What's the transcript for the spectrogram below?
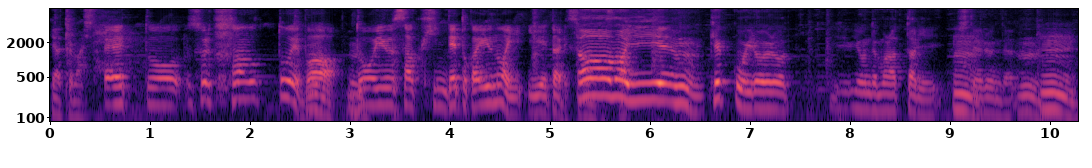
やってました。えっとそれ例えば、うん。うんどういう作品でとかいうのは言えたりするんですか？ああまあいいえ、うん、結構いろいろ呼んでもらったりしてるんで、うん。うん。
